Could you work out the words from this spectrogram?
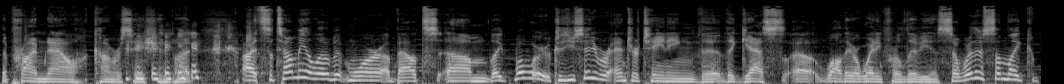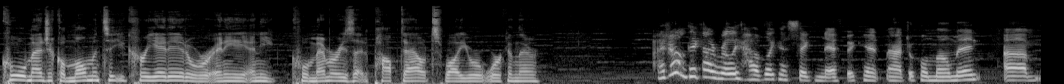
the Prime Now conversation. But all right. So tell me a little bit more about um, like what were because you said you were entertaining the the guests uh, while they were waiting for Olivia. So were there some like cool magical moments that you created, or any any cool memories that popped out while you were working there? I don't think I really have like a significant magical moment. Um,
